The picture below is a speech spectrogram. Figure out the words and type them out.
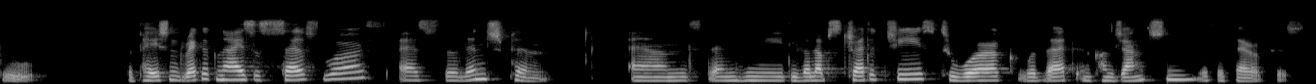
through. The patient recognizes self worth as the linchpin, and then he develops strategies to work with that in conjunction with the therapist.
